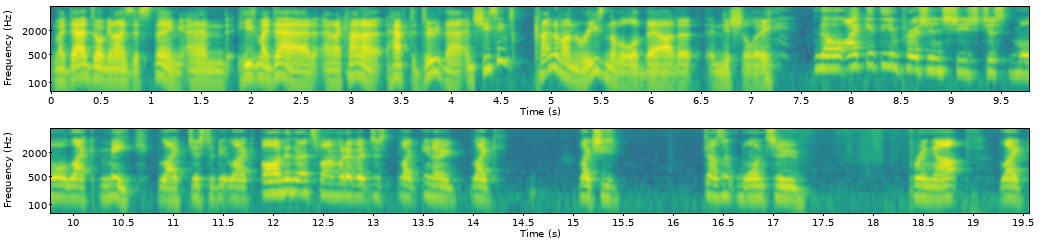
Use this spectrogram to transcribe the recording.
my dad's organized this thing, and he's my dad, and I kind of have to do that. And she seems kind of unreasonable about it initially. No, I get the impression she's just more like meek, like just a bit like, oh no, no, it's fine, whatever. Just like you know, like, like she doesn't want to bring up like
